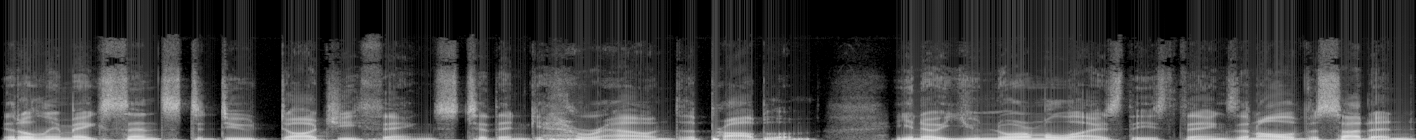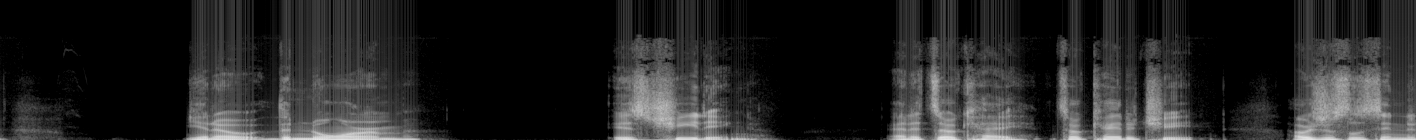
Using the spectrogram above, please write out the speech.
It only makes sense to do dodgy things to then get around the problem. You know, you normalize these things, and all of a sudden, you know, the norm is cheating. And it's okay. It's okay to cheat. I was just listening to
